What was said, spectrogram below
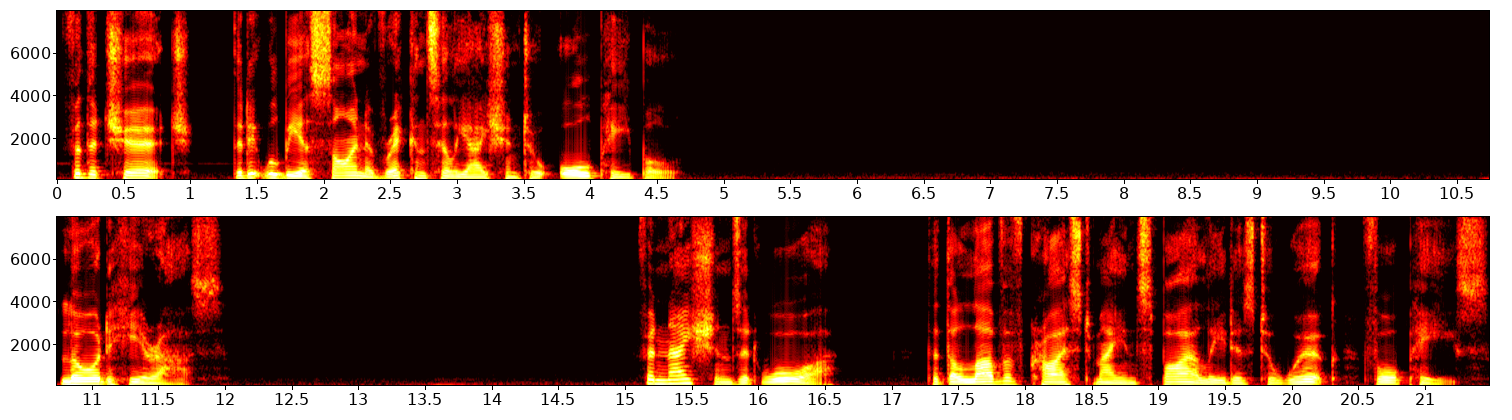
For the Church, that it will be a sign of reconciliation to all people. Lord, hear us. For nations at war, that the love of Christ may inspire leaders to work for peace.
